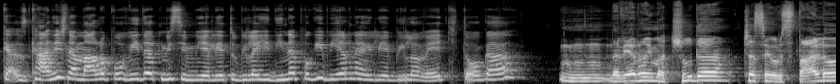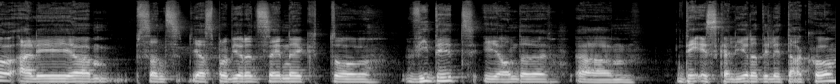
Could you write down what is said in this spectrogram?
ka, kaniš nam malo povedati, mislim, je li je to bila jedina pogibilna ili je bilo več toga? Mm, Naverno ima čuda, če se je ostalo, ali um, sem jaz probiral se nek to videti in onda um, deeskalirati ali tako.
